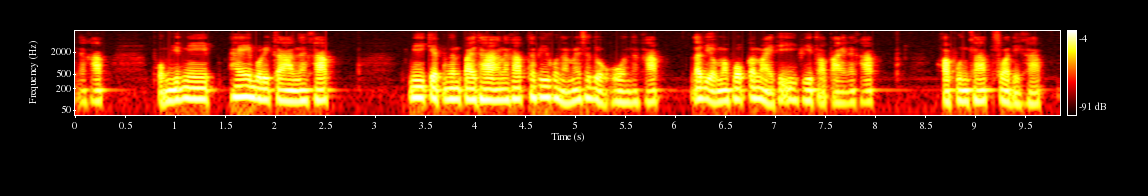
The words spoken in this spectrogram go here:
0855170187 นะครับ ผมยินดีให้บริการนะครับ มีเก็บเงินปลายทางนะครับ ถ้าพี่คนไหนไม่สะดวกโอนนะครับ แล้วเดี๋ยวมาพบกันใหม่ที่ EP ต่อไปนะครับ ขอบคุณครับ สวัสดีครับ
